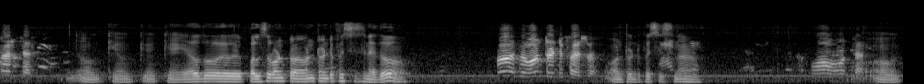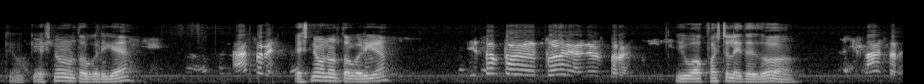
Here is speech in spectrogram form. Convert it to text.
ಹಾಂ ಸರ್ ಓಕೆ ಓಕೆ ಓಕೆ ಯಾವುದು Pulsar one one twenty five ಸಿಸ್ನ ಇದು? ಹಾಂ sir one twenty five sir one twenty five ಸಿಸ್ನಾ ಓಕೆ ಓಕೆ. ಎಷ್ಟನೇ ಓನರ್ ತಾವು ಗಾಡಿಗೆ? ಎಷ್ಟನೇ ಓನರ್ ತಾವು ಗಾಡಿಗೆ? ಸರ್. ಇವಾಗ ಫಸ್ಟಲ್ಲಿ ಐತೆ ಇದು? ಹಾಂ ಸರ್.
